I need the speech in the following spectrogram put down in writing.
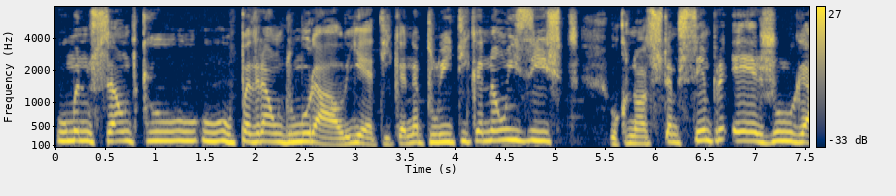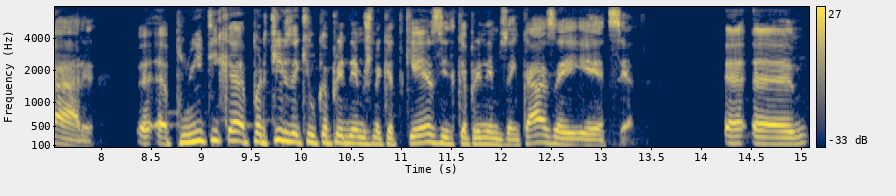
uma noção de que o, o, padrão de moral e ética na política não existe. O que nós estamos sempre é julgar a, a política a partir daquilo que aprendemos na catequese e de que aprendemos em casa, e, etc. Uh, uh,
